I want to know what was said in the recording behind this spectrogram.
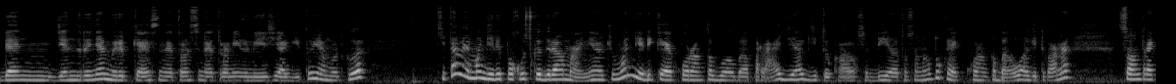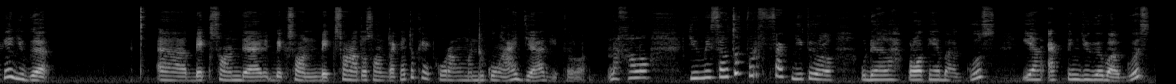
Dan genrenya mirip kayak sinetron sinetron Indonesia gitu yang menurut gue kita memang jadi fokus ke dramanya cuman jadi kayak kurang ke bawah baper aja gitu kalau sedih atau senang tuh kayak kurang ke bawah gitu. Karena soundtracknya juga uh, backsound dari backsound backsound atau soundtracknya tuh kayak kurang mendukung aja gitu loh. Nah kalau Yumisel tuh perfect gitu loh. Udahlah plotnya bagus yang acting juga bagus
